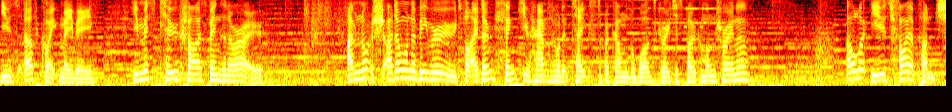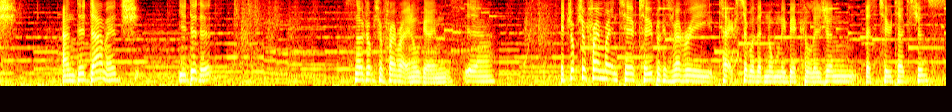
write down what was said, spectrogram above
Use Earthquake, maybe. You missed two Fire Spins in a row. I'm not sure. I don't want to be rude, but I don't think you have what it takes to become the world's greatest Pokemon trainer. Oh look, you used Fire Punch. And did damage. You did it. Snow drops your frame rate in all games. Yeah. It drops your frame rate in tier 2 because for every texture where there'd normally be a collision, there's two textures.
